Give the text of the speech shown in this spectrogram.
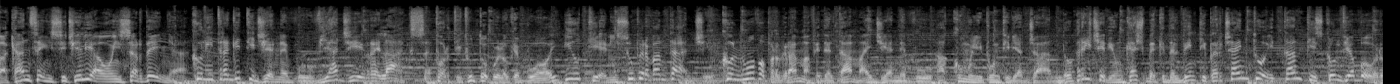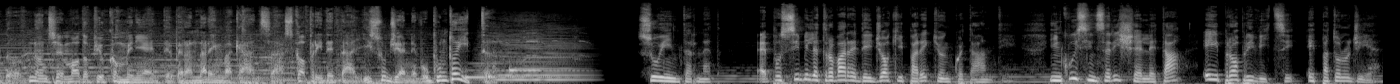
Vacanze in Sicilia o in Sardegna. Con i traghetti GNV viaggi in relax, porti tutto quello che vuoi e ottieni super vantaggi. Col nuovo programma Fedeltà MyGNV accumuli punti viaggiando, ricevi un cashback del 20% e tanti sconti a bordo. Non c'è modo più conveniente per andare in vacanza. Scopri i dettagli su gnv.it. Su internet è possibile trovare dei giochi parecchio inquietanti, in cui si inserisce l'età e i propri vizi e patologie.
